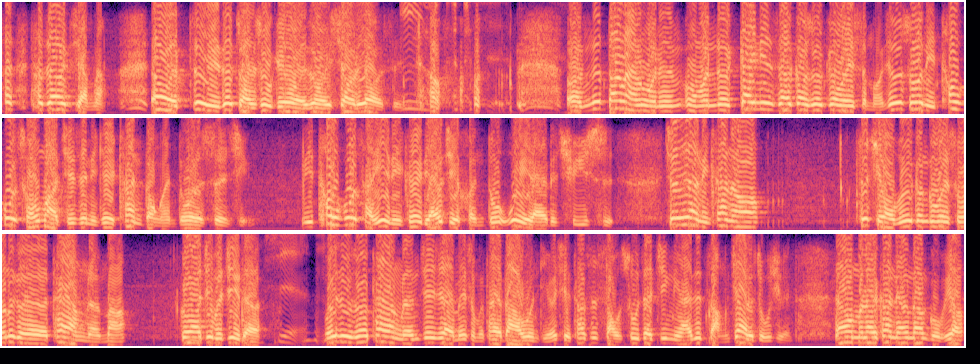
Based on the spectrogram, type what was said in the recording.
他他这样讲啊，那我自己在转述给我的时候，我笑的要死，你知道吗？嗯，呃，那当然，我的我们的概念是要告诉各位什么？就是说，你透过筹码，其实你可以看懂很多的事情；你透过产业，你可以了解很多未来的趋势。就像你看哦，之前我不是跟各位说那个太阳能吗？各位还记不记得？是，我一直说太阳能接下来没什么太大问题，而且它是少数在今年还是涨价的族群。然后我们来看两档股票，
